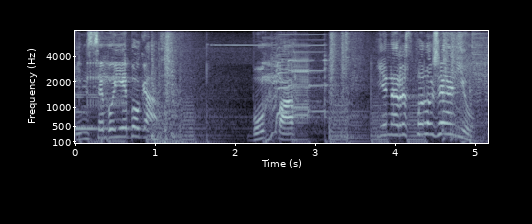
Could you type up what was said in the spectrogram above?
in se boje Boga. Bog pa je na razpoloženju.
